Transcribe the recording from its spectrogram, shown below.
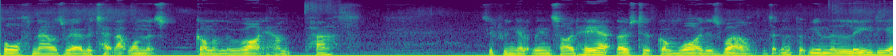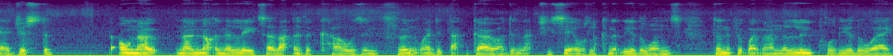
Fourth now as we overtake that one that's gone on the right hand path. See if we can get up the inside here. Those two have gone wide as well. Is that going to put me in the lead? Yeah, just a... Oh no, no, not in the lead. So that other car was in front. Where did that go? I didn't actually see. I was looking at the other ones. I don't know if it went around the loop or the other way.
